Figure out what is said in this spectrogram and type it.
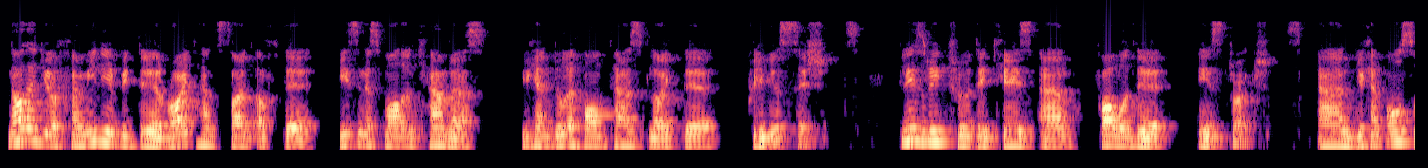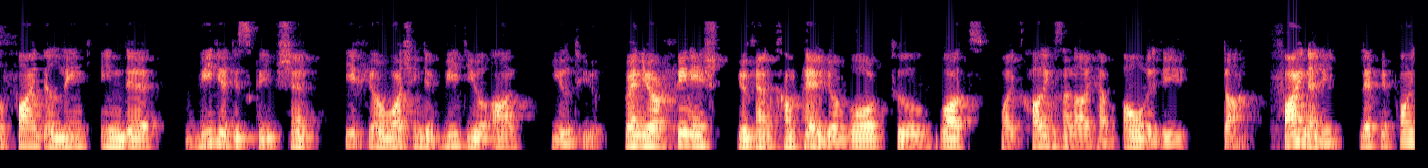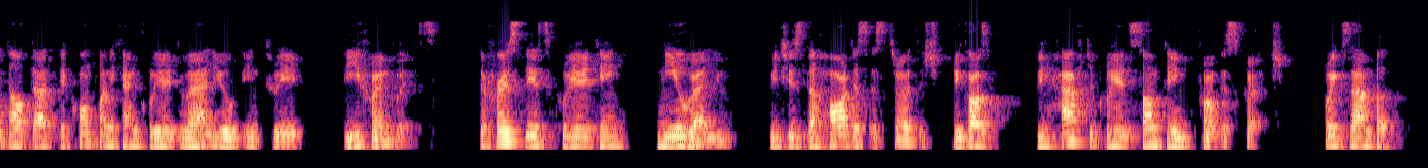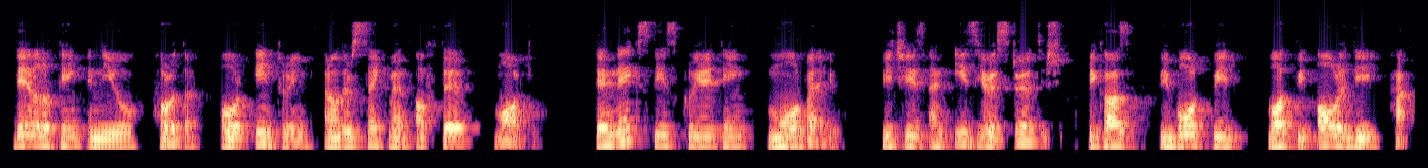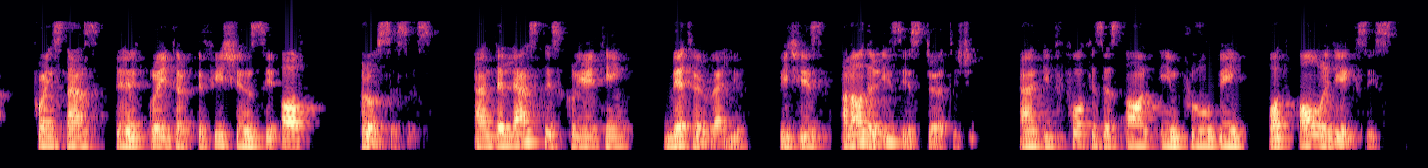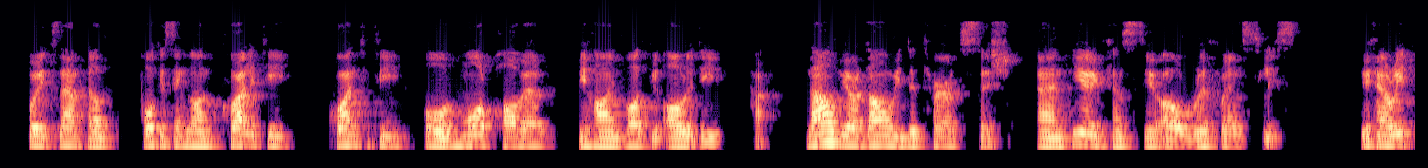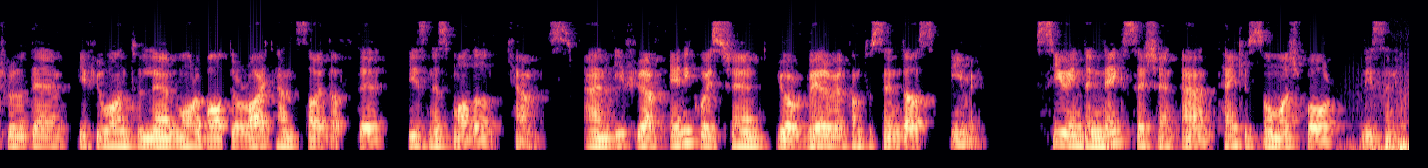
now that you're familiar with the right-hand side of the business model canvas, you can do a home task like the previous sessions. Please read through the case and follow the instructions. And you can also find the link in the video description if you're watching the video on YouTube. When you're finished, you can compare your work to what my colleagues and I have already done. Finally, let me point out that a company can create value in three different ways. The first is creating new value, which is the hardest strategy because we have to create something from scratch. For example, developing a new product or entering another segment of the market. The next is creating more value, which is an easier strategy because we work with what we already have. For instance, the greater efficiency of processes. And the last is creating better value, which is another easy strategy. And it focuses on improving what already exists. For example, focusing on quality, quantity, or more power behind what we already. Now we are done with the third session and here you can see our reference list. You can read through them if you want to learn more about the right hand side of the business model canvas. And if you have any question, you are very welcome to send us email. See you in the next session and thank you so much for listening.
